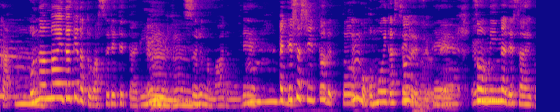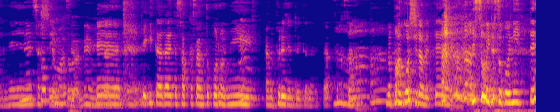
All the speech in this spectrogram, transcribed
か、うん。お名前だけだと忘れてたりうん。するのもあるので、うん。あえて写真撮ると、うん。こう思い出せるので。そう、みんななで最後ね、ね写真撮って、でいただいた作家さんのところに、うん。あの、プレゼントいただいた作家さんあの番号を調べて、急いでそこに行って、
